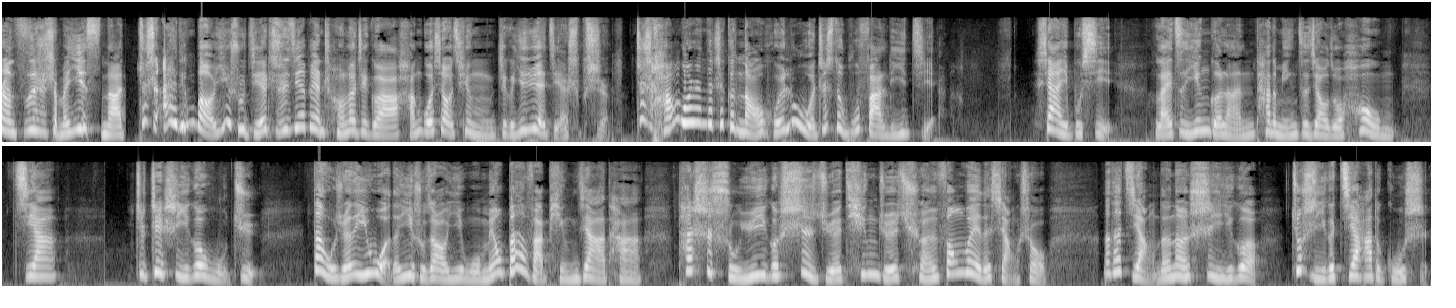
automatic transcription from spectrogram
上滋是什么意思呢？就是爱丁堡艺术节直接变成了这个韩国校庆这个音乐节，是不是？这是韩国人的这个脑回路，我真是无法理解。下一部戏来自英格兰，它的名字叫做《Home》，家。就这是一个舞剧。但我觉得以我的艺术造诣，我没有办法评价它。它是属于一个视觉、听觉全方位的享受。那它讲的呢，是一个就是一个家的故事。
